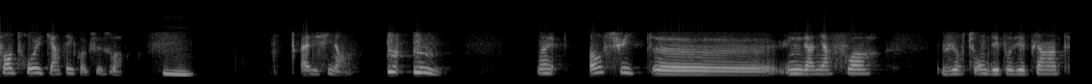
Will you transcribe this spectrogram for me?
sans trop écarter quoi que ce soit. Hmm. hallucinant. ouais. Ensuite, euh, une dernière fois, je retourne déposer plainte.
